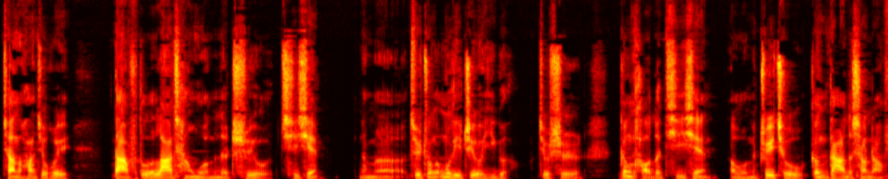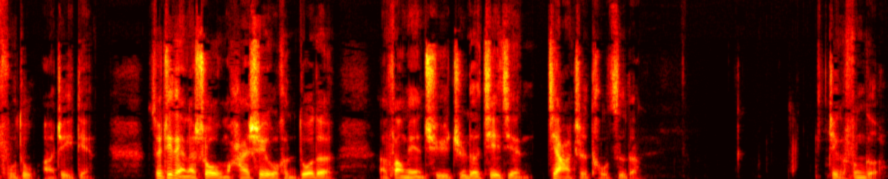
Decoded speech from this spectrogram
这样的话就会大幅度的拉长我们的持有期限。那么最终的目的只有一个。就是更好的体现啊，我们追求更大的上涨幅度啊这一点，所以这点来说，我们还是有很多的啊方面去值得借鉴价值投资的这个风格。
